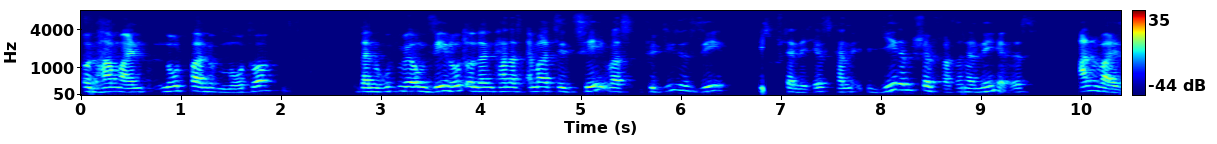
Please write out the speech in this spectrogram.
und haben einen Notfall mit dem Motor dann rufen wir um Seenot und dann kann das MACC, was für diese See zuständig ist, kann jedem Schiff, was in der Nähe ist, Anweisungen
